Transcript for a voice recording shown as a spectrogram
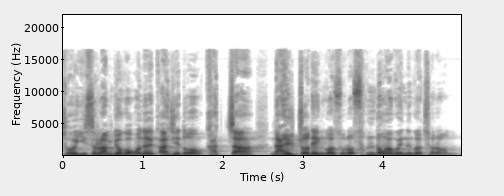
저 이슬람교가 오늘까지도 가짜 날조된 것으로 선동하고 있는 것처럼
